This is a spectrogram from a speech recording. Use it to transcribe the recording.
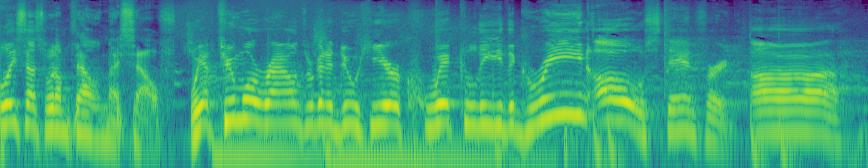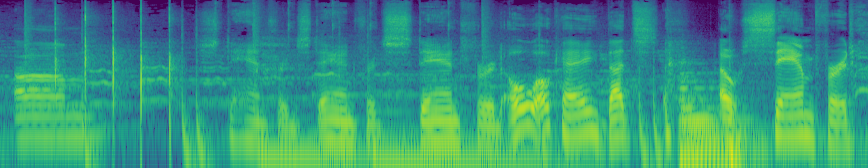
At least that's what I'm telling myself. We have two more rounds we're going to do here quickly. The green. Oh, Stanford. Uh, um... Stanford, Stanford, Stanford. Oh, okay. That's... Oh, Samford.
